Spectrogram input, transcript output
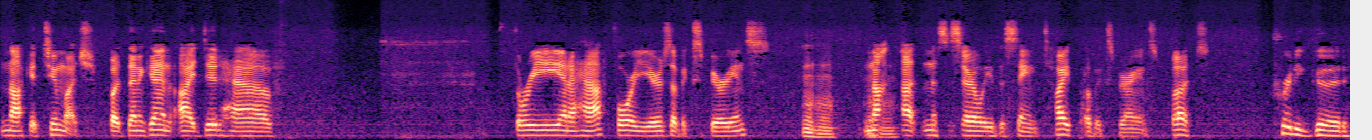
knock it too much. But then again, I did have three and a half, four years of experience. Mm-hmm. Not not necessarily the same type of experience, but pretty good.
